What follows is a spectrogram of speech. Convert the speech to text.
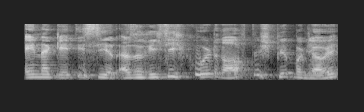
energetisiert. Also richtig cool drauf, das spürt man, glaube ich.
